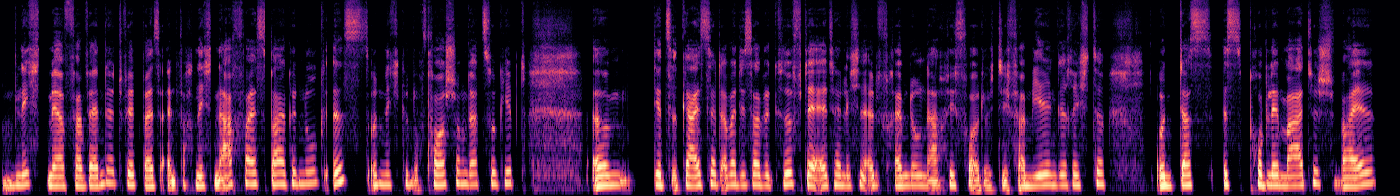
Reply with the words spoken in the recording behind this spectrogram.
nicht mehr verwendet wird, weil es einfach nicht nachweisbar genug ist und nicht genug Forschung dazu gibt. Ähm, Jetzt geistert aber dieser Begriff der elterlichen Entfremdung nach wie vor durch die Familiengerichte. Und das ist problematisch, weil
